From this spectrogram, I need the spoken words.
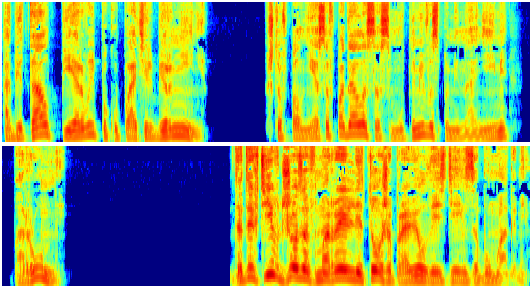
обитал первый покупатель Бернини, что вполне совпадало со смутными воспоминаниями Барунны. Детектив Джозеф Морелли тоже провел весь день за бумагами.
